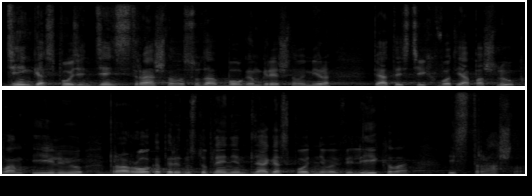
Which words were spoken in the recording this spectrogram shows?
День Господень, день страшного суда Богом грешного мира. Пятый стих. «Вот я пошлю к вам Илию, пророка перед наступлением для Господнего великого и страшного».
